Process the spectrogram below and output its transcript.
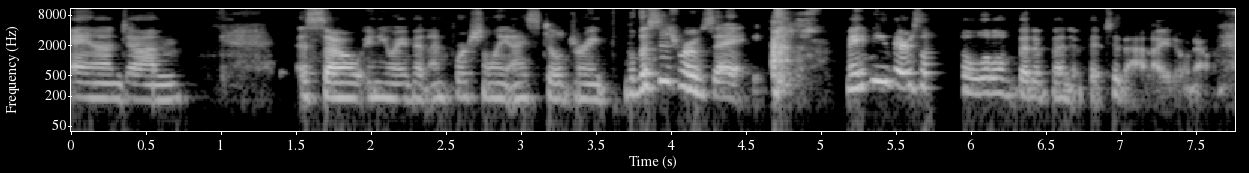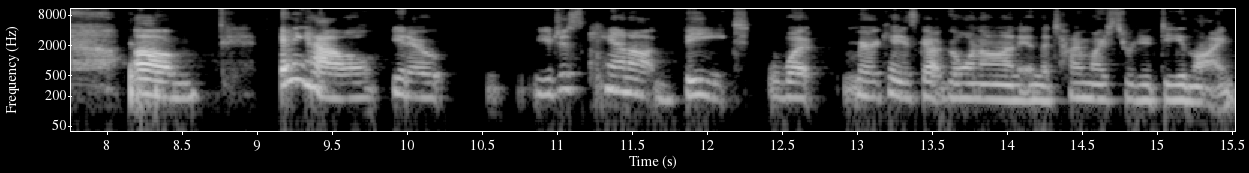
And um, so anyway, but unfortunately, I still drink. Well, this is rosé. Maybe there's a, a, little bit of benefit to that. I don't know. Um, anyhow, you know, you just cannot beat what Mary Kay's got going on in the TimeWise 3D line.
